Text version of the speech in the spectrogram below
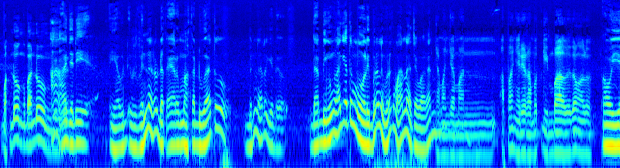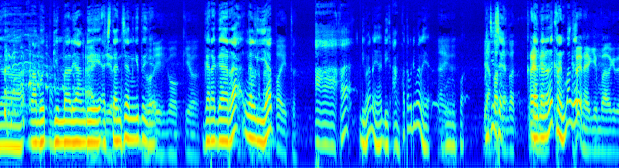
Bandung ke Bandung. gitu. Ah, jadi ya bener udah kayak rumah kedua tuh bener gitu. Udah bingung lagi tuh mau liburan liburan ke mana coba kan? Zaman-zaman apa nyari rambut gimbal gitu nggak lu? Oh iya rambut gimbal yang di Anjir. extension gitu ya. Gokil. Gara-gara ngelihat Apa itu? AAA di mana ya? Di angkot apa di mana ya? Ah, Gua iya. lupa. Di Anjir, angkot, saya- angkot. Keren ya? dandanannya keren banget. Keren ya gimbal gitu.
